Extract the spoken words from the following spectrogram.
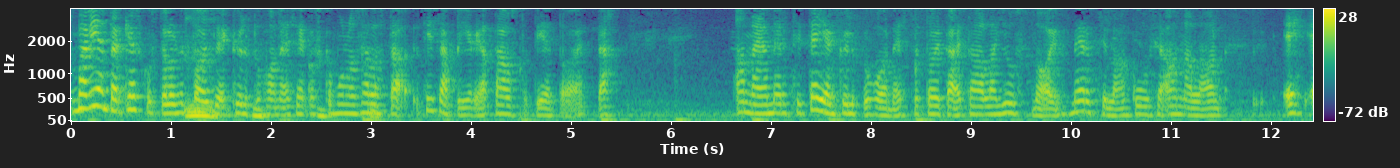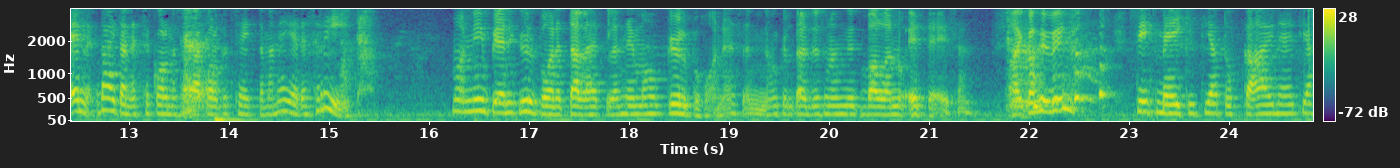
mä vien tämän keskustelun nyt toiseen kylpyhuoneeseen, koska mulla on sellaista sisäpiiriä taustatietoa, että Anna ja Mertsi, teidän kylpyhuoneessa toi taitaa olla just noin. Mertsillä on kuusi ja Annalla on, eh, en väitän, että se 337 ei edes riitä. Mä oon niin pieni kylpyhuone tällä hetkellä, että ne ei mahu kylpyhuoneeseen, niin on kyllä täytyy sanoa, että nyt vallannut eteisen. Aika hyvin. Siis meikit ja tukka-aineet ja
